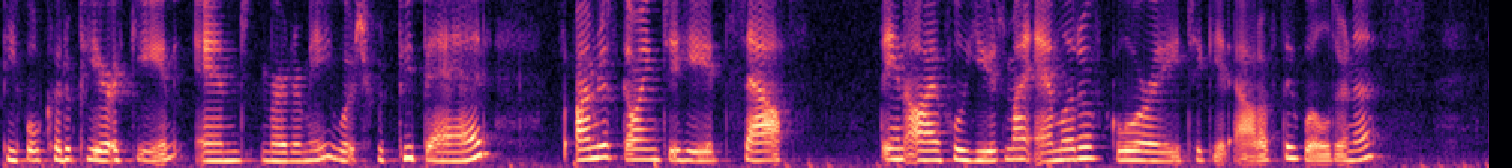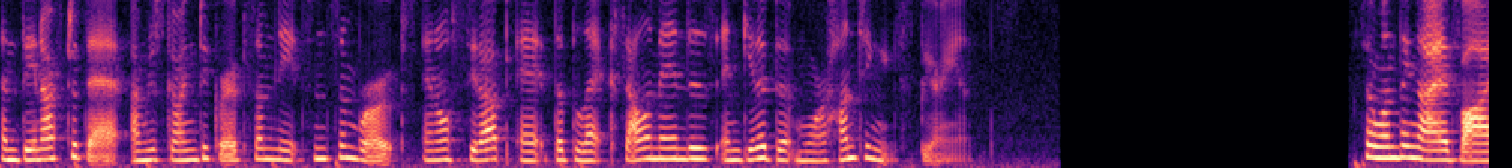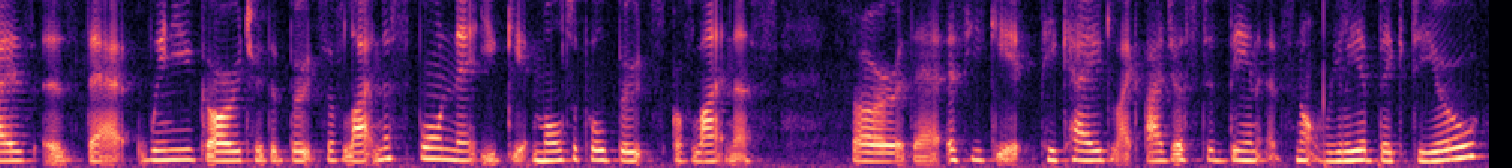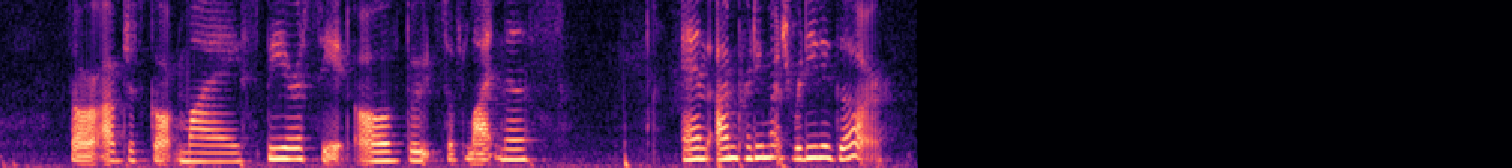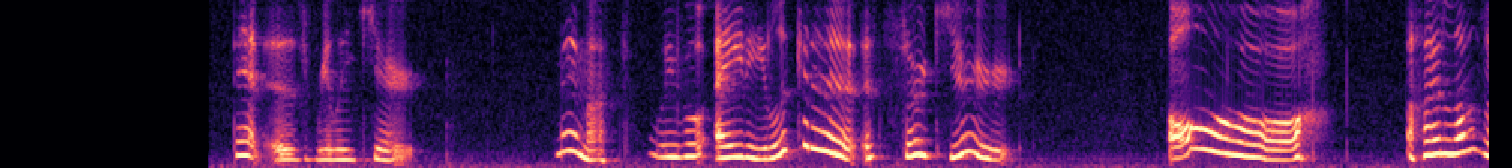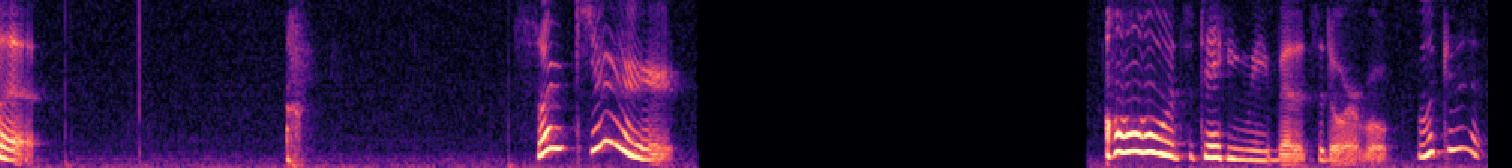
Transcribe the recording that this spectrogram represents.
people could appear again and murder me, which would be bad. So I'm just going to head south. Then I will use my Amulet of Glory to get out of the wilderness. And then after that, I'm just going to grab some nets and some ropes and I'll set up at the Black Salamanders and get a bit more hunting experience. So one thing I advise is that when you go to the Boots of Lightness spawn net, you get multiple Boots of Lightness. So that if you get PK'd like I just did then, it's not really a big deal. So I've just got my spear set of Boots of Lightness and I'm pretty much ready to go. That is really cute. Mammoth, level 80. Look at it. It's so cute. Oh, I love it. so cute. Oh, it's attacking me, but it's adorable. Look at it.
